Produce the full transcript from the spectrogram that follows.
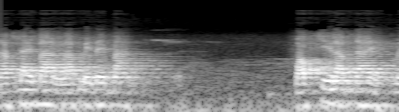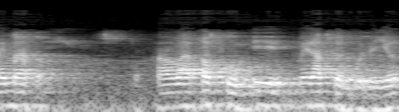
รับได้บ้าง รับไม่ได้บ้างบ๊อบที่รับได้ไม่มากหรอกเพราะว่าภพภูมิที่ไม่รับส่วนบุญเยอะ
